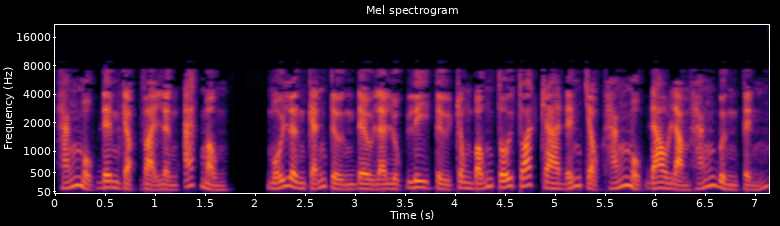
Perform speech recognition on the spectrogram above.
hắn một đêm gặp vài lần ác mộng. Mỗi lần cảnh tượng đều là lục ly từ trong bóng tối toát ra đến chọc hắn một đao làm hắn bừng tỉnh.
